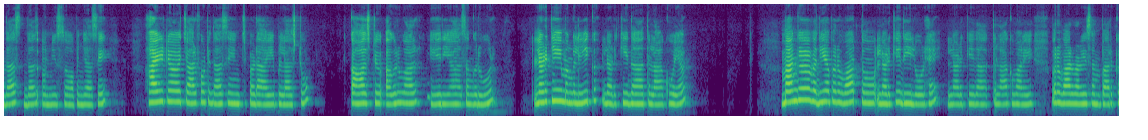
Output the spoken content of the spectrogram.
ਦਸ ਦਸ ਉੱਨੀ ਸੌ ਪਚਾਸੀ। ਹਾਈਟ ਚਾਰ ਫੁੱਟ ਦਸ ਇੰਚ, ਪੜ੍ਹਾਈ plus two caste Agarwal, area Sangrur. ਲੜਕੀ ਮੰਗਲੀਕ, ਲੜਕੀ ਦਾ ਤਲਾਕ ਹੋਇਆ। ਮੰਗ ਵਧੀਆ ਪਰਿਵਾਰ ਤੋਂ ਲੜਕੇ ਦੀ ਲੋੜ ਹੈ। ਲੜਕੇ ਦਾ ਤਲਾਕ ਵਾਲੇ ਪਰਿਵਾਰ ਵਾਲੇ ਸੰਪਰਕ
